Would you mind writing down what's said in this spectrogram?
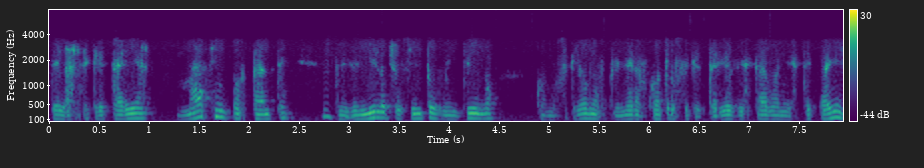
de la Secretaría más importante desde 1821 cuando se crearon las primeras cuatro secretarías de Estado en este país.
